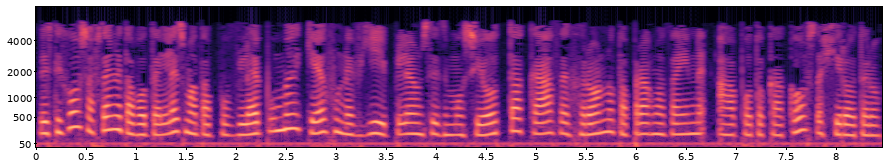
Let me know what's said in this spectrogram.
Δυστυχώς αυτά είναι τα αποτελέσματα που βλέπουμε και έχουν βγει πλέον στη δημοσιότητα. Κάθε χρόνο τα πράγματα είναι από το κακό στο χειρότερο.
